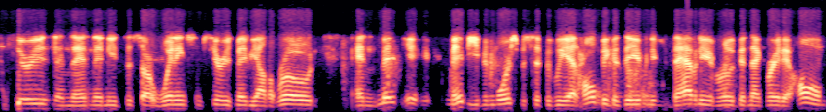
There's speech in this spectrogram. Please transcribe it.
some series, and then they need to start winning some series, maybe on the road, and maybe maybe even more specifically at home because they even they haven't even really been that great at home.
